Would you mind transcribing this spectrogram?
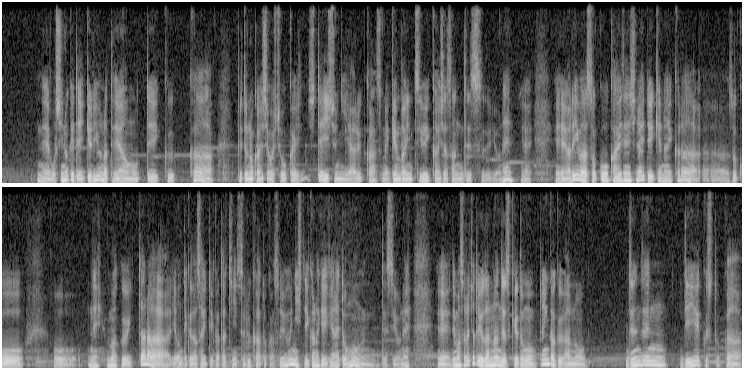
ね押しのけていけるような提案を持っていくか別の会社を紹介して一緒にやるかつまり現場に強い会社さんですよね。ええ、あるいはそこを改善しないといけないからそこをねうまくいったら呼んでくださいという形にするかとかそういうふうにしていかなきゃいけないと思うんですよね。え、でまあそれはちょっと余談なんですけれどもとにかくあの全然 DX とか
